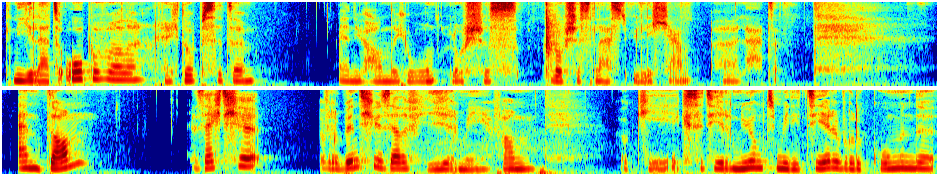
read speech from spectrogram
Knieën laten openvallen, rechtop zitten en uw handen gewoon losjes, losjes naast uw lichaam uh, laten. En dan zegt je, verbind je jezelf hiermee. Van oké, ik zit hier nu om te mediteren voor de komende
